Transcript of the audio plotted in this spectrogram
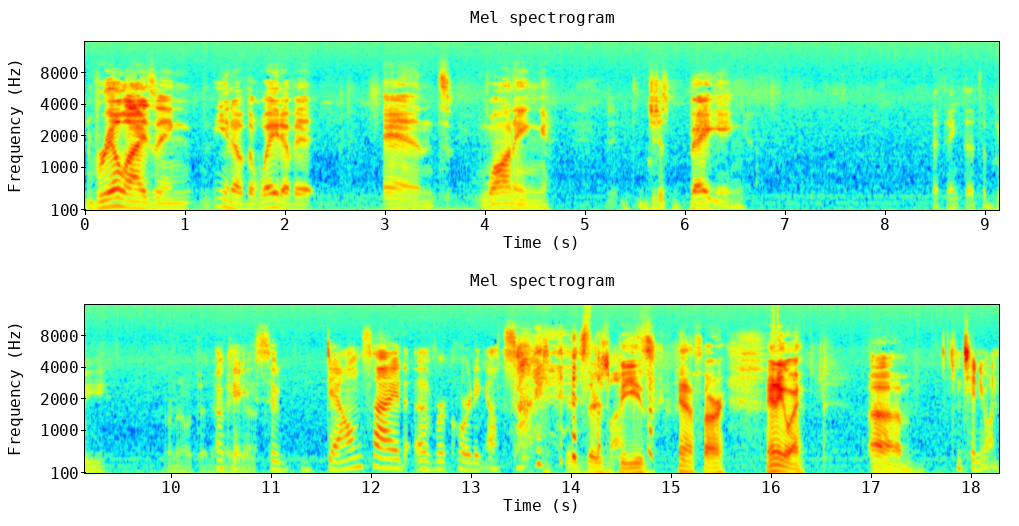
realizing, you know, the weight of it and wanting, just begging. I think that's a B. I don't know what that is. Okay, so downside of recording outside There's, is there's bugs. bees. Yeah, sorry. Anyway, um, Continue on.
